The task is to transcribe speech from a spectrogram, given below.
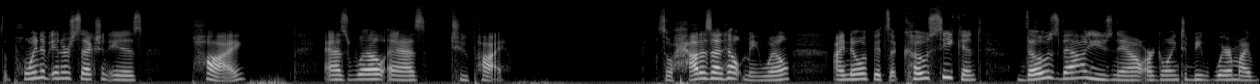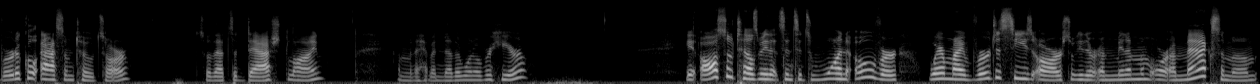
The point of intersection is pi, as well as 2 pi. So how does that help me? Well, I know if it's a cosecant, those values now are going to be where my vertical asymptotes are. So that's a dashed line. I'm going to have another one over here. It also tells me that since it's 1 over, where my vertices are, so either a minimum or a maximum,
